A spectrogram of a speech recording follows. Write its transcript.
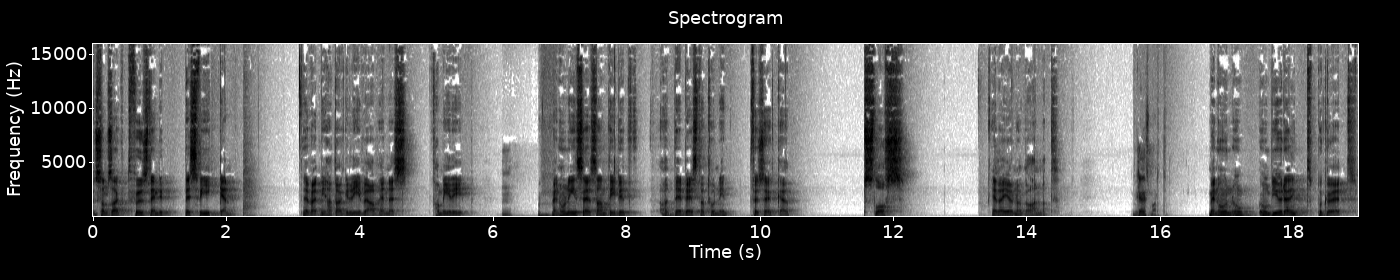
som sagt fullständigt besviken över att ni har tagit livet av hennes familj. Men hon inser samtidigt att det är bäst att hon inte försöker slåss eller göra något annat. Okej. smart. Men hon, hon, hon bjuder inte på gröt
